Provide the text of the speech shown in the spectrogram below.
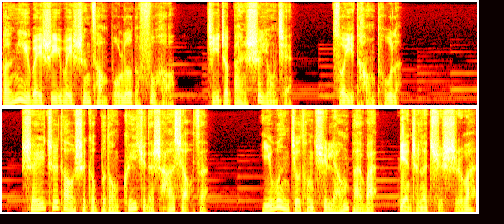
本以为是一位深藏不露的富豪，急着办事用钱，所以唐突了。谁知道是个不懂规矩的傻小子，一问就从取两百万变成了取十万，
